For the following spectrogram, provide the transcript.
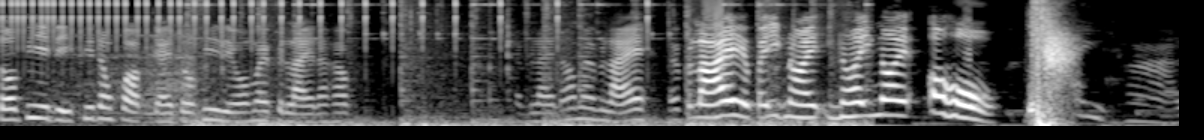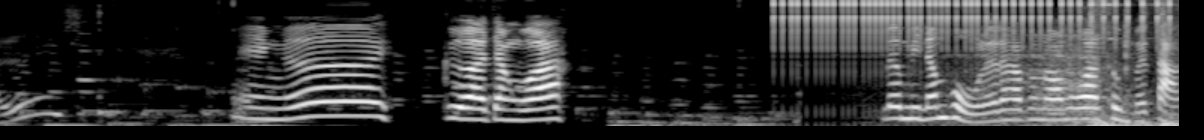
ตัวพี่ดิ พี่ต้องปลอบใจตัวพี่ดิว่าไม่เป็นไรนะครับ ไม่เป็นไรเนาะไม่เป็นไร ไม่เป็นไร ไปอีกหน่อย อีกหน่อย อีกหน่อย โอ้โห ไอ้ห่าเอ้ย แม่งเอ้ย เกลือจังวะ เริ่มมีน้ำโผแล้วนะครับน้องๆ เพราะว่าสุ่มไปสาม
